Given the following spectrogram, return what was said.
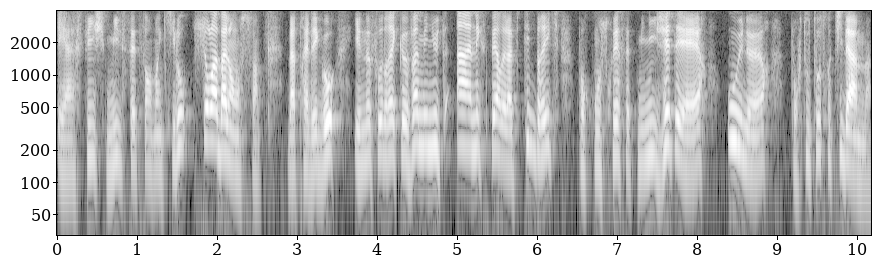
et affiche 1720 kg sur la balance. D'après Lego, il ne faudrait que 20 minutes à un expert de la petite brique pour construire cette mini GTR une heure pour tout autre Kidam.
